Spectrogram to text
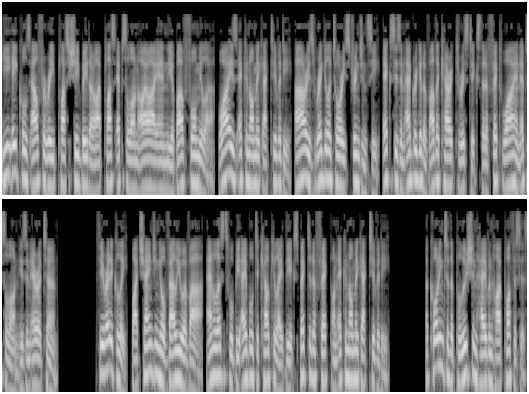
Y equals alpha re plus xi beta i plus epsilon iin the above formula, Y is economic activity, R is regulatory stringency, X is an aggregate of other characteristics that affect Y and epsilon is an error term. Theoretically, by changing your value of R, analysts will be able to calculate the expected effect on economic activity. According to the pollution haven hypothesis,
